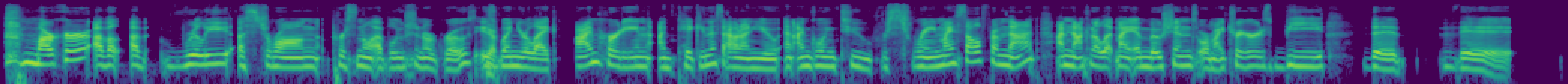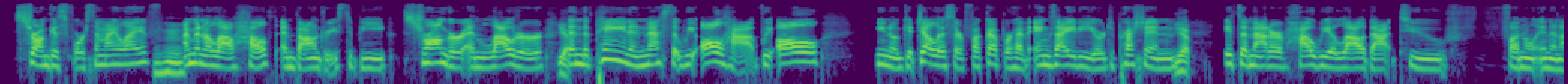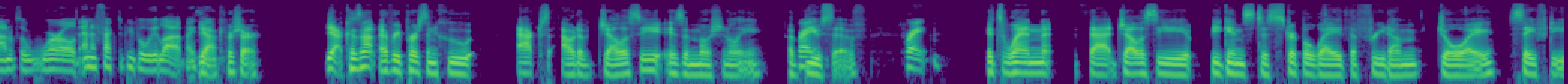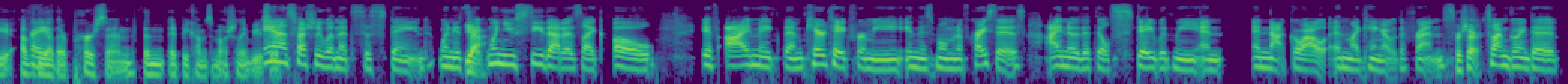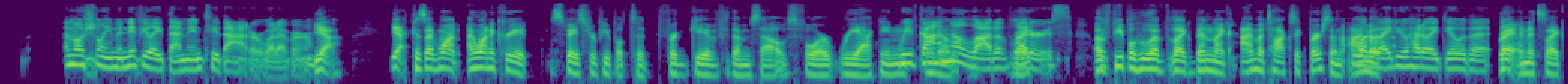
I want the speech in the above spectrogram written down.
marker of a, of really a strong personal evolution or growth is Yep. when you're like i'm hurting i'm taking this out on you and i'm going to restrain myself from that i'm not going to let my emotions or my triggers be the the strongest force in my life Mhm. i'm going to allow health and boundaries to be stronger and louder Yep. than the pain and mess that we all have we all you know get jealous or fuck up or have anxiety or depression Yep. It's a matter of how we allow that to funnel in and out of the world and affect the people we love i think Yeah, for sure. Yeah, because not every person who acts out of jealousy is emotionally Right. abusive. right It's when that jealousy begins to strip away the freedom, joy, safety of Right. the other person, then it becomes emotionally abusive. and especially when that's sustained when it's Yeah. like when you see that as like oh if i make them caretake for me in this moment of crisis i know that they'll stay with me and and not go out and like hang out with their friends for sure. so i'm going to emotionally manipulate them into that or whatever Yeah. Yeah, because I want I want to create space for people to forgive themselves for reacting. we've gotten a lot of right. letters of people who have like been like, I'm a toxic person. I'm what do i do how do i deal with it Right. Yeah. And it's like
